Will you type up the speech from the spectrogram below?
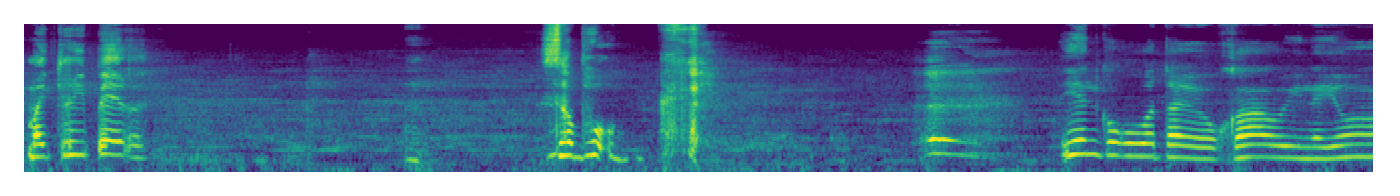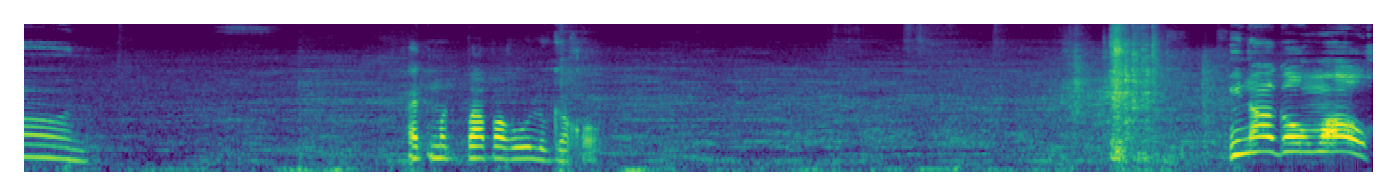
May creeper. Sabog. Yan, kukuha tayo. Kahoy na yon. At magpapahulog ako. Inagaw mo!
